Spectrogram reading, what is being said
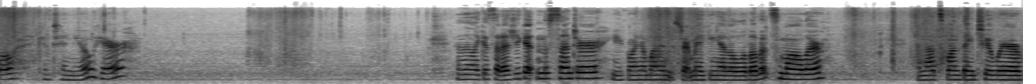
Will continue here. And then like I said, as you get in the center, you're going to want to start making it a little bit smaller. And that's one thing too where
